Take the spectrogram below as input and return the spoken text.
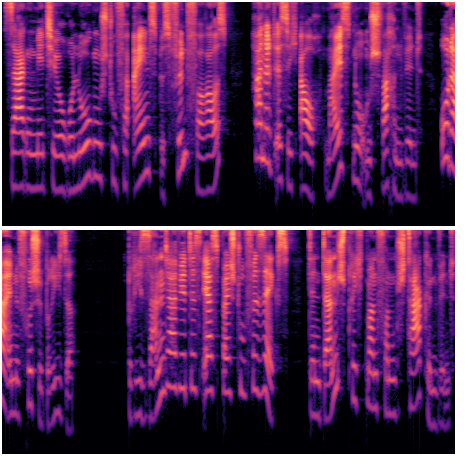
Sagen Meteorologen Stufe 1 bis 5 voraus, handelt es sich auch meist nur um schwachen Wind oder eine frische Brise. Brisanter wird es erst bei Stufe 6, denn dann spricht man von starken Wind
